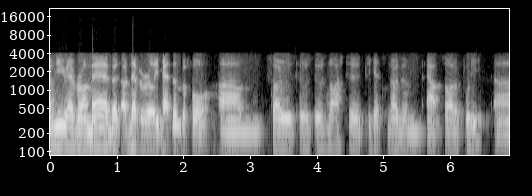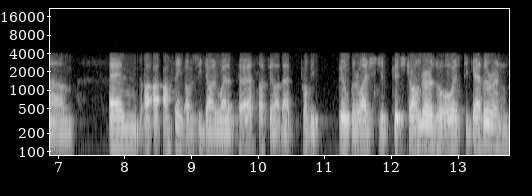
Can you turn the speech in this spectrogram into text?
I knew everyone there, but I'd never really met them before. Um, so it was, it was it was nice to, to get to know them outside of footy. Um, and I, I think obviously going away to Perth, I feel like that probably built the relationship a bit stronger as we're always together and,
